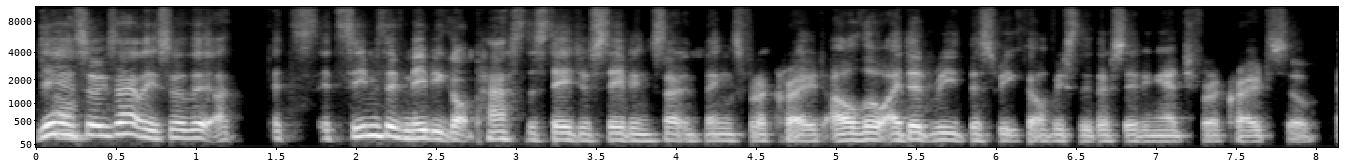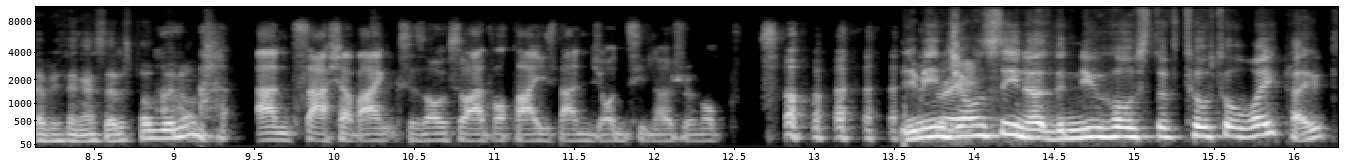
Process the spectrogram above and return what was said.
Yeah, Oh. so exactly. So the, uh, it's it seems they've maybe got past the stage of saving certain things for a crowd. Although I did read this week that obviously they're saving Edge for a crowd, so everything I said is probably not. And Sasha Banks is also advertised, and John Cena's rumoured. So You mean Correct. John Cena, the new host of Total Wipeout?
